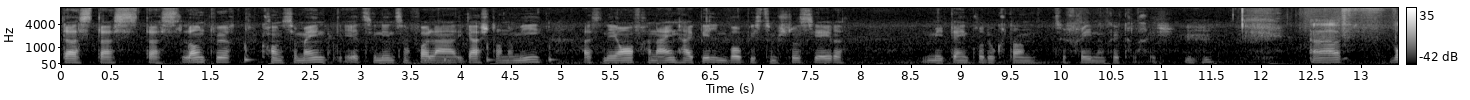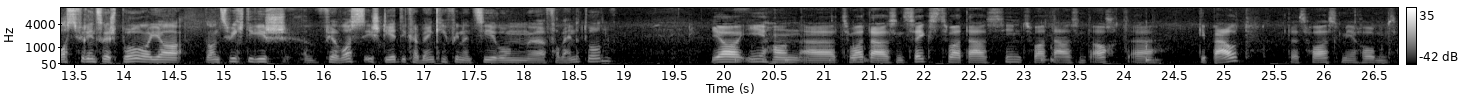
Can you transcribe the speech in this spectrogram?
dass, dass, dass Landwirt, Konsument, jetzt in unserem Fall auch die Gastronomie, also nicht einfach eine Einheit bilden, wo bis zum Schluss jeder mit dem Produkt dann zufrieden und glücklich ist. Mhm. Äh, was für unsere Sporer ja ganz wichtig ist, für was ist die Ethical Banking Finanzierung äh, verwendet worden? Ja, ich habe äh, 2006, 2007, 2008 gebaut. Das heißt, wir haben es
